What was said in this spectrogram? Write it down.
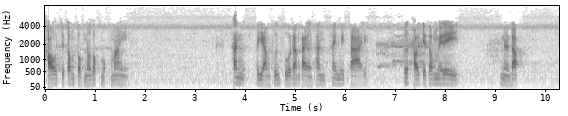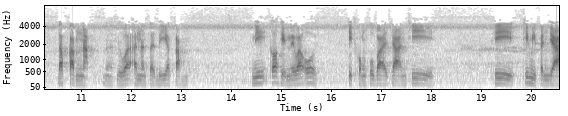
เขาจะต้องตกนรกหมกไหมท่านพยายามฟื้นฟูร่างกายของท่านให้ไม่ตาย เพื่อเขาจะต้องไม่ได้นะรับรับกรรมหนักนะหรือว่าอนันตริยกรรม นี่ก็เห็นเลยว่า โอ้จิตของครูบาอาจารย์ที่ที่ที่มีปัญญา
